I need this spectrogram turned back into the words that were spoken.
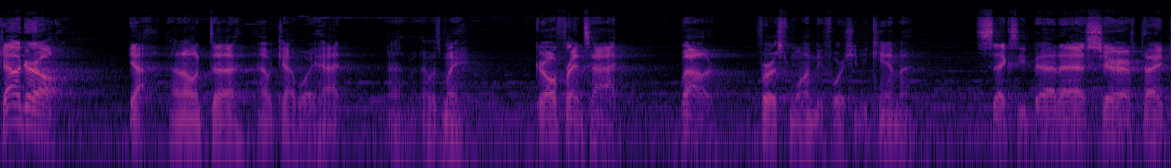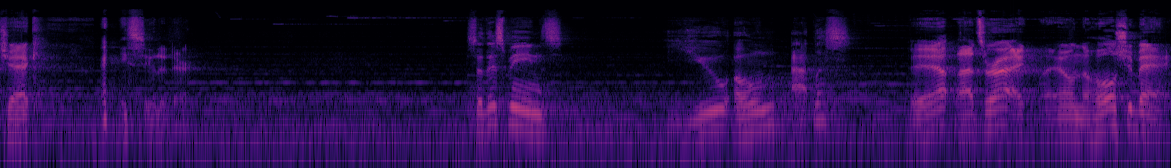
Cowgirl. Yeah, I don't uh, have a cowboy hat. Uh, that was my girlfriend's hat. Well, her first one before she became a sexy, badass sheriff type chick. he suited her. So this means you own Atlas? Yep, that's right. I own the whole shebang.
